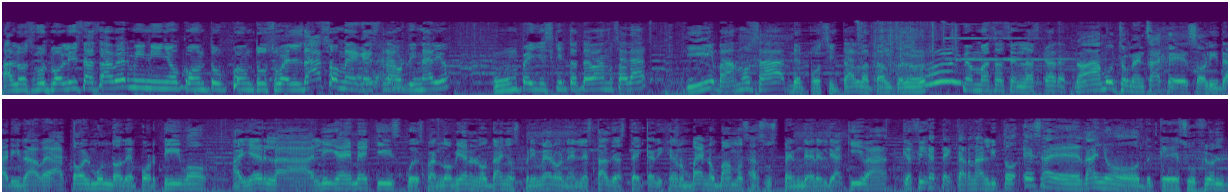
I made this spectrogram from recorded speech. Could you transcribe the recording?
a los futbolistas. A ver, mi niño, con tu, con tu sueldazo mega extraordinario un pellizquito te vamos a dar y vamos a depositarlo a tal cosa. Ay, nada más hacen las caras. No, mucho mensaje de solidaridad a todo el mundo deportivo. Ayer la Liga MX, pues cuando vieron los daños primero en el Estadio Azteca, dijeron, bueno, vamos a suspender el de aquí, va. Que fíjate, carnalito, ese daño que sufrió el,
